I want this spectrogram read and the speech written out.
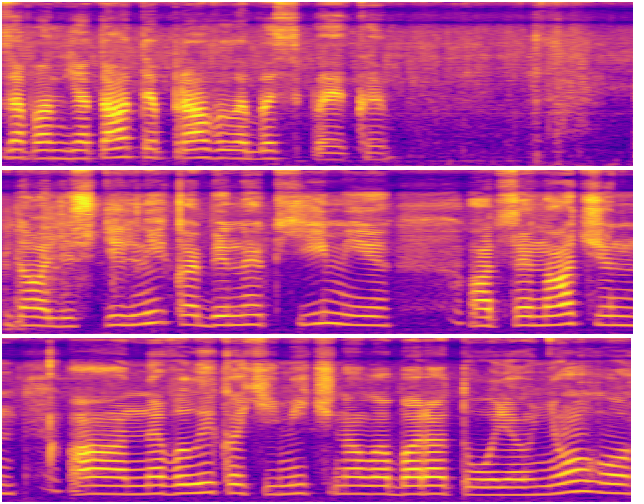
запам'ятати правила безпеки. Далі шкільний кабінет хімії, а це наче а, невелика хімічна лабораторія. У нього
